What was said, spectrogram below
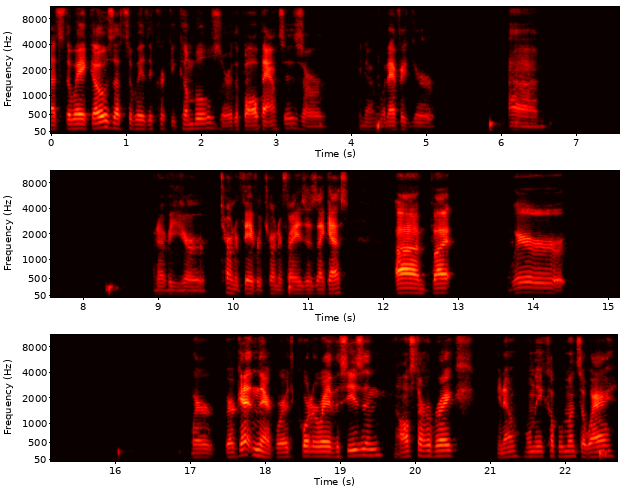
that's the way it goes. That's the way the cookie crumbles or the ball bounces or you know, whatever your um whatever your turn of favorite turn of phrase is, I guess. Um, but we're we're we're getting there. We're at the quarter way of the season, All Star break. You know, only a couple months away,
